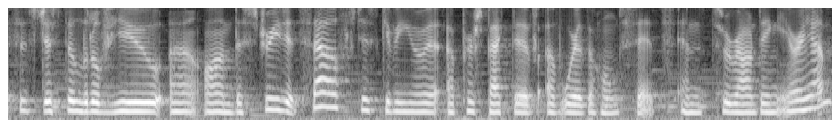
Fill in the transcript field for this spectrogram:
This is just a little view uh, on the street itself, just giving you a, a perspective of where the home sits and the surrounding area.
